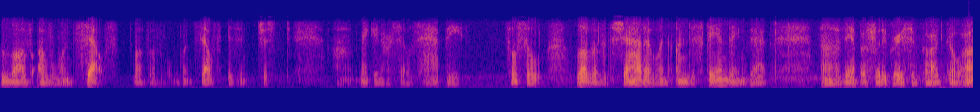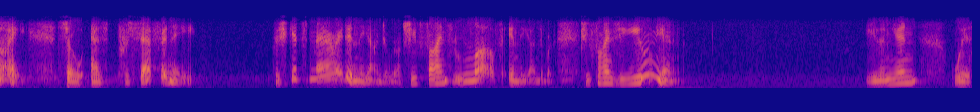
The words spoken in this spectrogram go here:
love of oneself. Love of oneself isn't just uh, making ourselves happy. It's also love of the shadow and understanding that uh, there but for the grace of God go I. So as Persephone, because she gets married in the underworld, she finds love in the underworld. She finds union. Union with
